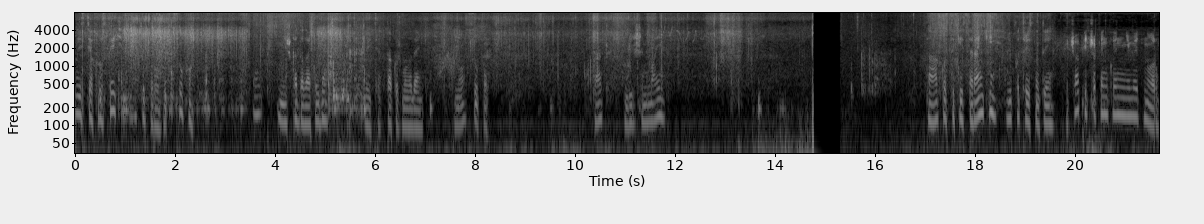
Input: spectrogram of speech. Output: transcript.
Листя хрустить, що поробиш? Сухо. От, ніжка далеко йде. Дивіться, також молоденький. Ну, супер. Так, більше немає. Так, ось такий старенький і потріснутий. Хоча під чапинкою ніби норм.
